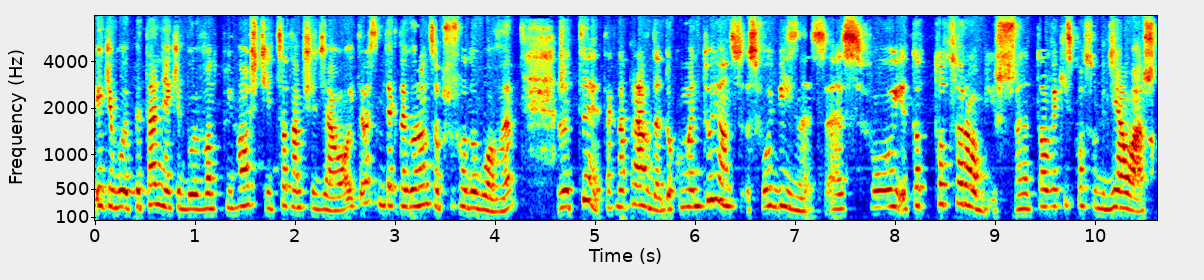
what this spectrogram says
jakie były pytania, jakie były wątpliwości, co tam się działo. I teraz mi tak na gorąco przyszło do głowy, że ty tak naprawdę dokumentując swój biznes, e, swój, to, to co robisz, e, to w jaki sposób działasz,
